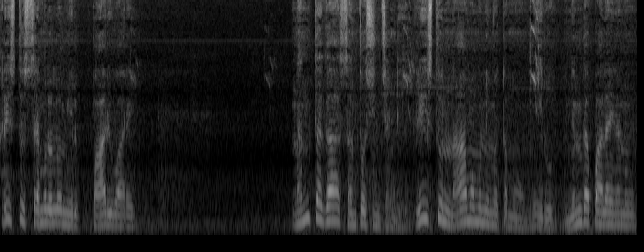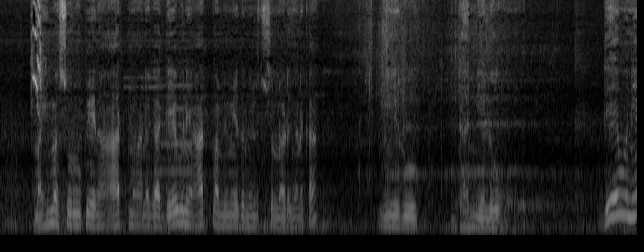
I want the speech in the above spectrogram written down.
క్రీస్తు శ్రమలలో మీరు పారివారై నంతగా సంతోషించండి. క్రీస్తు నామము నిమిత్తము మీరు నిందపాలైనను మహిమ స్వరూపైన ఆత్మ అనగా దేవుని ఆత్మ మీ మీద నిలుచుతున్నాడు గనక మీరు ధన్యులు. దేవుని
